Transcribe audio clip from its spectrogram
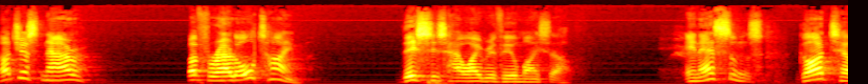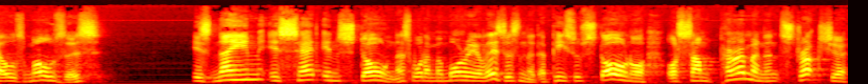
Not just now, but throughout all time. This is how I reveal myself. In essence, God tells Moses his name is set in stone. That's what a memorial is, isn't it? A piece of stone or, or some permanent structure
